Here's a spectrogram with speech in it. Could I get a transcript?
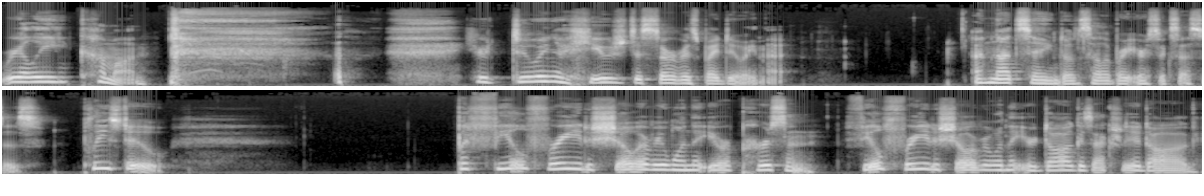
really? Come on. You're doing a huge disservice by doing that. I'm not saying don't celebrate your successes. Please do. But feel free to show everyone that you're a person feel free to show everyone that your dog is actually a dog.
